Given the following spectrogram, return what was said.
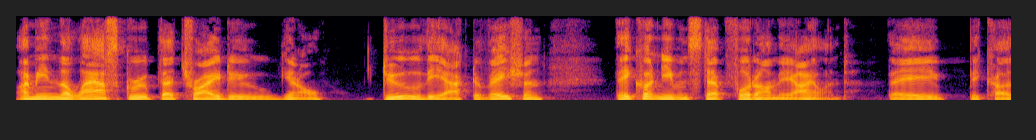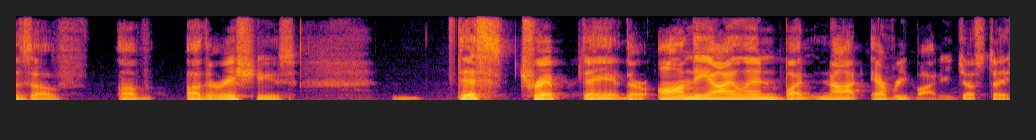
I mean, the last group that tried to, you know, do the activation, they couldn't even step foot on the island. They because of of other issues this trip they they're on the island but not everybody just a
